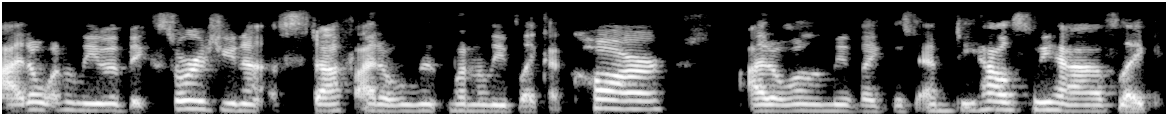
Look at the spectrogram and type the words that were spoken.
I don't want to leave a big storage unit of stuff. I don't want to leave like a car. I don't want to leave like this empty house we have. Like,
